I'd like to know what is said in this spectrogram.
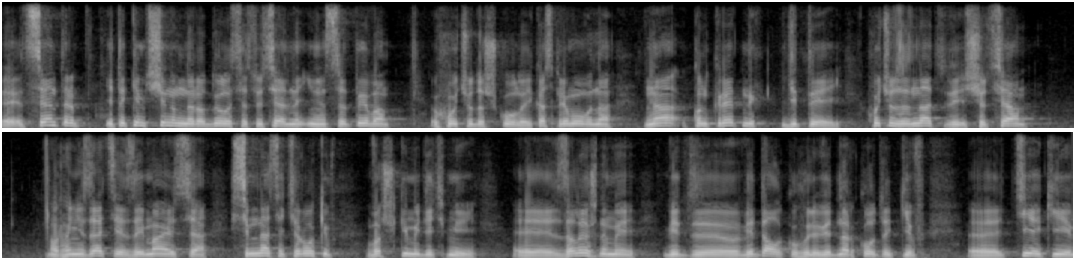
е, центр. І таким чином народилася соціальна ініціатива Хочу до школи, яка спрямована на конкретних дітей. Хочу зазначити, що ця Організація займається 17 років важкими дітьми, е, залежними від, е, від алкоголю, від наркотиків, ті, які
